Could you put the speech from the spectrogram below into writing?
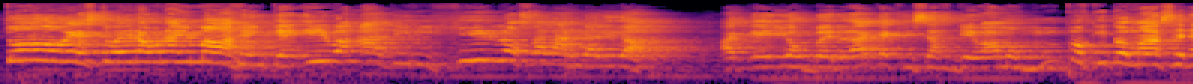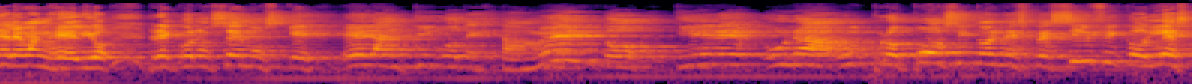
Todo esto era una imagen que iba a dirigirlos a la realidad aquellos, ¿verdad? Que quizás llevamos un poquito más en el Evangelio, reconocemos que el Antiguo Testamento tiene una, un propósito en específico y es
